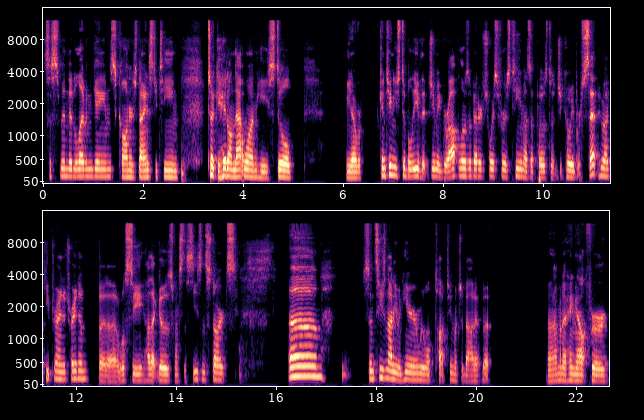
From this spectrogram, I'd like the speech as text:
suspended 11 games. Connor's dynasty team took a hit on that one. He still you know, continues to believe that Jimmy Garoppolo is a better choice for his team as opposed to Jacoby Brissett, who I keep trying to trade him. But uh, we'll see how that goes once the season starts. Um, since he's not even here, we won't talk too much about it. But uh, I'm gonna hang out for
